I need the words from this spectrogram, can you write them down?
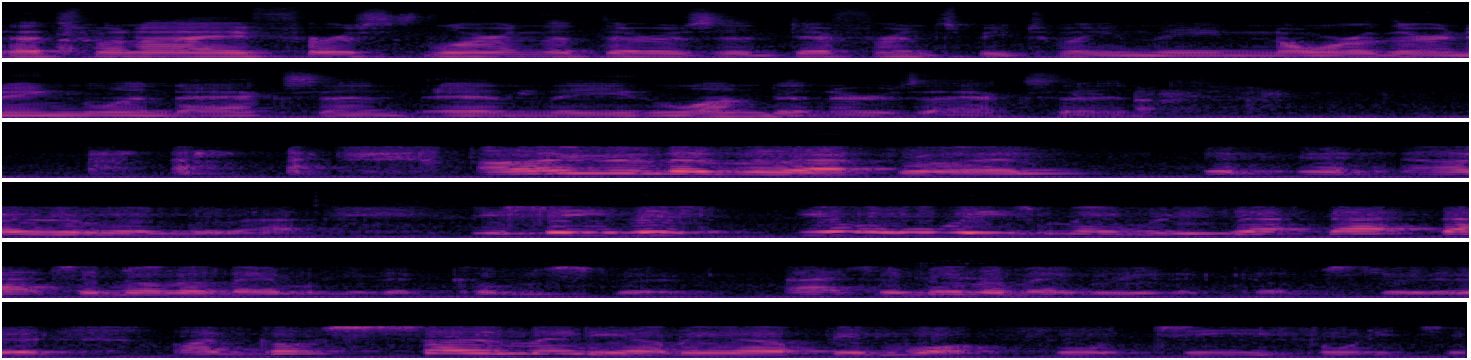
that's when I first learned that there was a difference between the Northern England accent and the Londoner's accent. I remember that, Brian. I remember that. You see, there's you know, all these memories. That, that that's another memory that comes through. That's another memory that comes through. Uh, I've got so many. I mean, I've been what 40, 42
